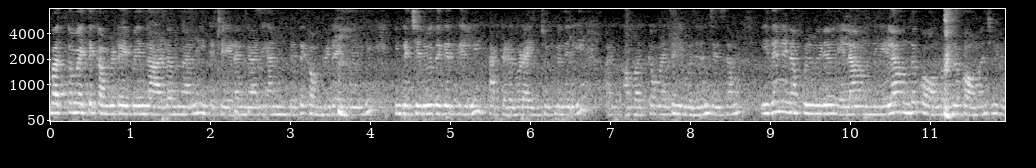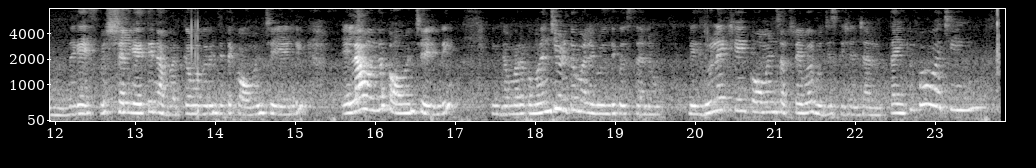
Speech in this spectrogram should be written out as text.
బతుకమ్మ అయితే కంప్లీట్ అయిపోయింది ఆడడం కానీ ఇంకా చేయడం కానీ అయితే కంప్లీట్ అయిపోయింది. ఇంకా చెరువు దగ్గరికి వెళ్ళి అక్కడ కూడా ఐదు చుట్లు తిరిగి ఆ- బతుకమ్మ అయితే నిమజ్జనం చేసాము ఇదే నేను ఆ ఫుల్ వీడియో ఎలా ఉంది ఎలా ఉందో కామెంట్స్లో కామెంట్ చేయడం. ముందుగా ఎస్పెషల్గా అయితే నా బతుకమ్మ గురించి అయితే కామెంట్ చేయండి. ఎలా ఉందో కామెంట్ చేయండి. ఇంకా మరొక మంచి వీడితో మళ్ళీ ముందుకు వస్తాను please do like share comment subscriber Bujjis kitchen channel thank you for watching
